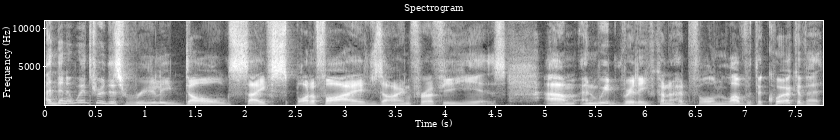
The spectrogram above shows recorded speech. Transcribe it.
And then it went through this really dull, safe Spotify zone for a few years. Um, and we'd really kind of had fallen in love with the quirk of it.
